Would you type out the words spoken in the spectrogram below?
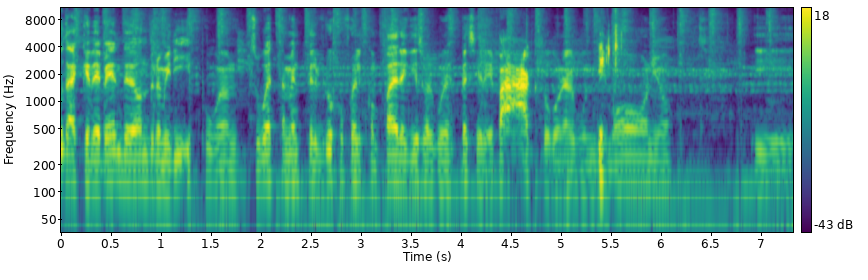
Puta, es que depende de dónde lo mirís, pues, weón. Supuestamente el brujo fue el compadre que hizo alguna especie de pacto con algún demonio. Y,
